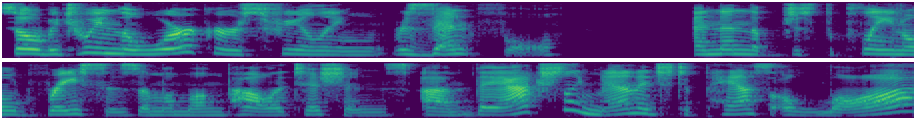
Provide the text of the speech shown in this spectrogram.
So between the workers feeling resentful and then the, just the plain old racism among politicians, um, they actually managed to pass a law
